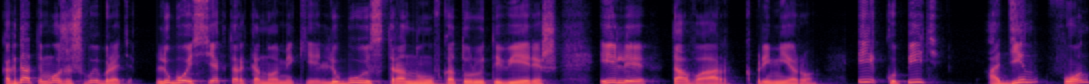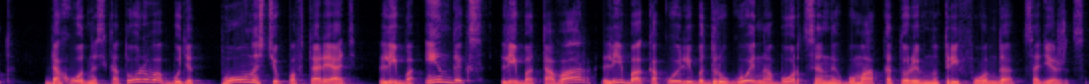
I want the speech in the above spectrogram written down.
Когда ты можешь выбрать любой сектор экономики, любую страну, в которую ты веришь, или товар, к примеру, и купить один фонд, доходность которого будет полностью повторять либо индекс, либо товар, либо какой-либо другой набор ценных бумаг, который внутри фонда содержится.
